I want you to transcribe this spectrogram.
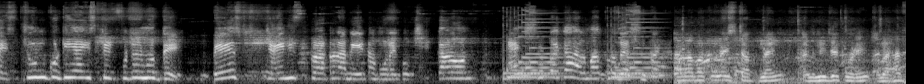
গাইস চুনকুটিয়া স্ট্রিট ফুডের মধ্যে বেস্ট চাইনিজ প্লাটার আমি এটা মনে করছি। কারণ একশো টাকা আর মাত্র দেড়শো টাকা। আমার কোনো স্টাফ নাই আমি নিজে করি আমার হাত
